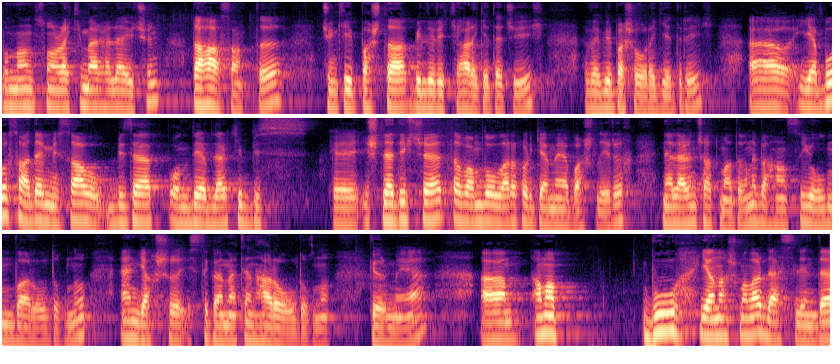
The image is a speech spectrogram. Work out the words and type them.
bundan sonrakı mərhələ üçün daha asandır. Çünki başda bilirik ki, hara gedəcəyik və birbaşa ora gedirik. Ya bu sadə misal bizə onu deyə bilər ki, biz işlədikcə davamlı olaraq öyrənməyə başlayırıq nələrin çatmadığını və hansı yolun var olduğunu, ən yaxşı istiqamətin hara olduğunu görməyə. Amma bu yanaşmalar da əslində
